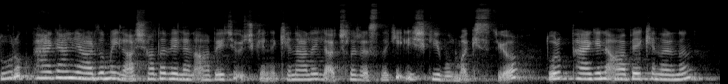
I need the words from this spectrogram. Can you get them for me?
Doruk pergel yardımıyla aşağıda verilen ABC üçgenin kenarlarıyla açılar arasındaki ilişkiyi bulmak istiyor. Doruk pergeli AB kenarının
